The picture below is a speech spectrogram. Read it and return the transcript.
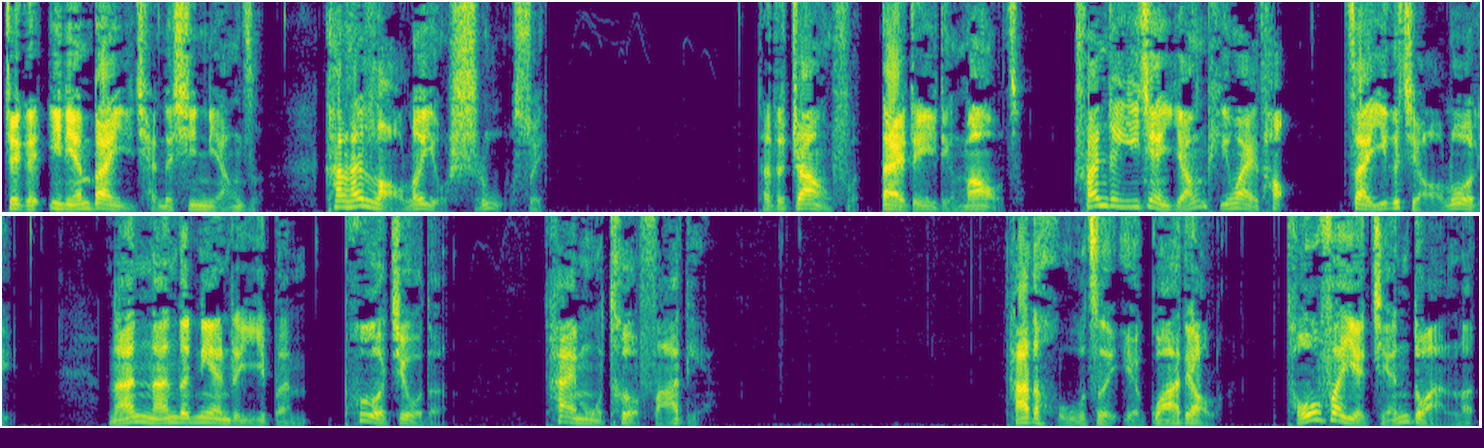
这个一年半以前的新娘子，看来老了有十五岁。她的丈夫戴着一顶帽子，穿着一件羊皮外套，在一个角落里，喃喃的念着一本破旧的《泰穆特法典》。他的胡子也刮掉了。头发也剪短了。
